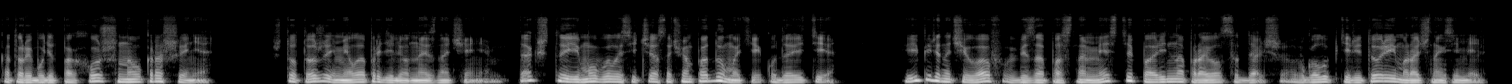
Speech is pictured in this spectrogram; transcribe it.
который будет похож на украшение, что тоже имело определенное значение. Так что ему было сейчас о чем подумать и куда идти. И переночевав в безопасном месте, парень направился дальше, вглубь территории мрачных земель.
